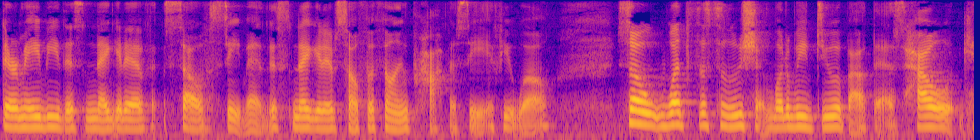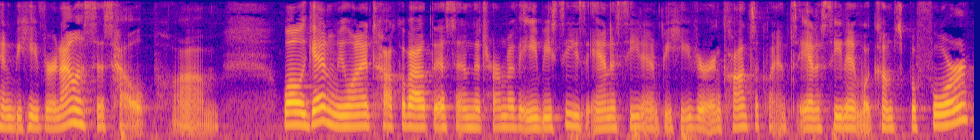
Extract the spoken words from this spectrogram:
there may be this negative self statement, this negative self fulfilling prophecy, if you will. So, what's the solution? What do we do about this? How can behavior analysis help? Um, well, again, we want to talk about this in the term of ABCs antecedent, behavior, and consequence. Antecedent, what comes before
